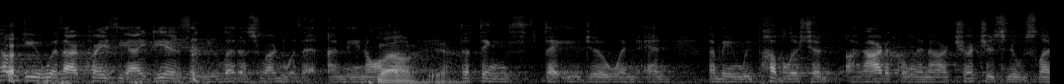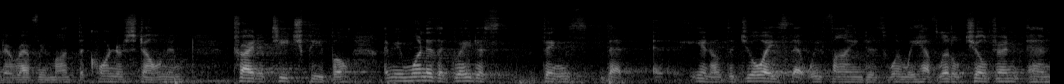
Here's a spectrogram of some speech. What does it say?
come to you with our crazy ideas and you let us run with it. I mean, all Well, the, yeah. the things that you do. And, and I mean, we publish an, an article in our church's newsletter every month, The Cornerstone, and try to teach people. I mean, one of the greatest things that you know, the joys that we find is when we have little children and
